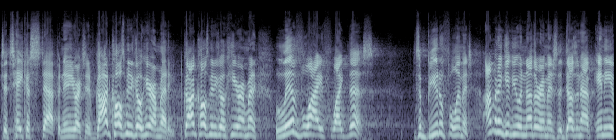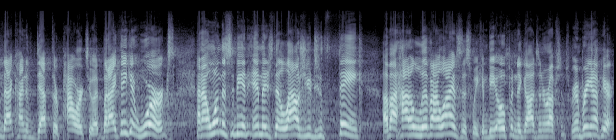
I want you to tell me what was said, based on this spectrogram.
to take a step in any direction. If God calls me to go here, I'm ready. If God calls me to go here, I'm ready. Live life like this. It's a beautiful image. I'm going to give you another image that doesn't have any of that kind of depth or power to it, but I think it works and I want this to be an image that allows you to think about how to live our lives this week and be open to God's interruptions. We're going to bring it up here.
